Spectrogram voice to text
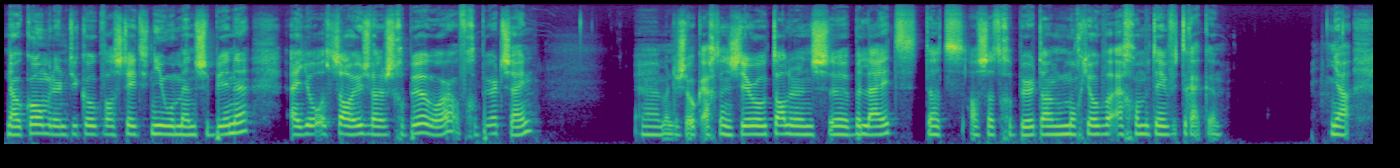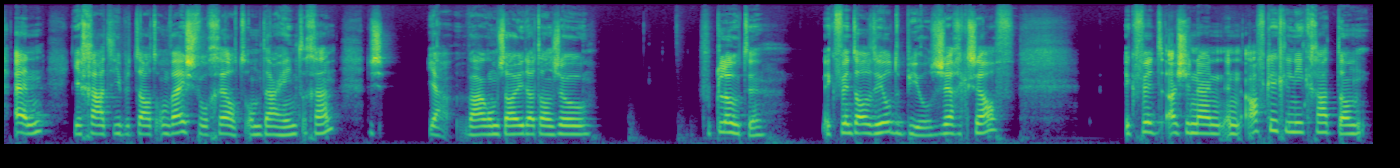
Nou komen er natuurlijk ook wel steeds nieuwe mensen binnen. En joh, het zal heus wel eens gebeuren hoor, of gebeurd zijn. Uh, maar er is ook echt een zero tolerance uh, beleid. Dat als dat gebeurt, dan mocht je ook wel echt gewoon meteen vertrekken. Ja, en je gaat, je betaalt onwijs veel geld om daarheen te gaan. Dus ja, waarom zou je dat dan zo verkloten? Ik vind het altijd heel debiel, zeg ik zelf. Ik vind als je naar een, een afkeerkliniek gaat, dan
